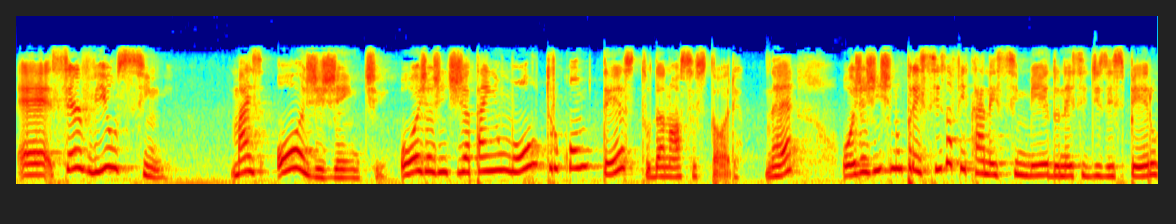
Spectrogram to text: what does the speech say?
é, serviu sim mas hoje, gente, hoje a gente já está em um outro contexto da nossa história, né? Hoje a gente não precisa ficar nesse medo, nesse desespero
